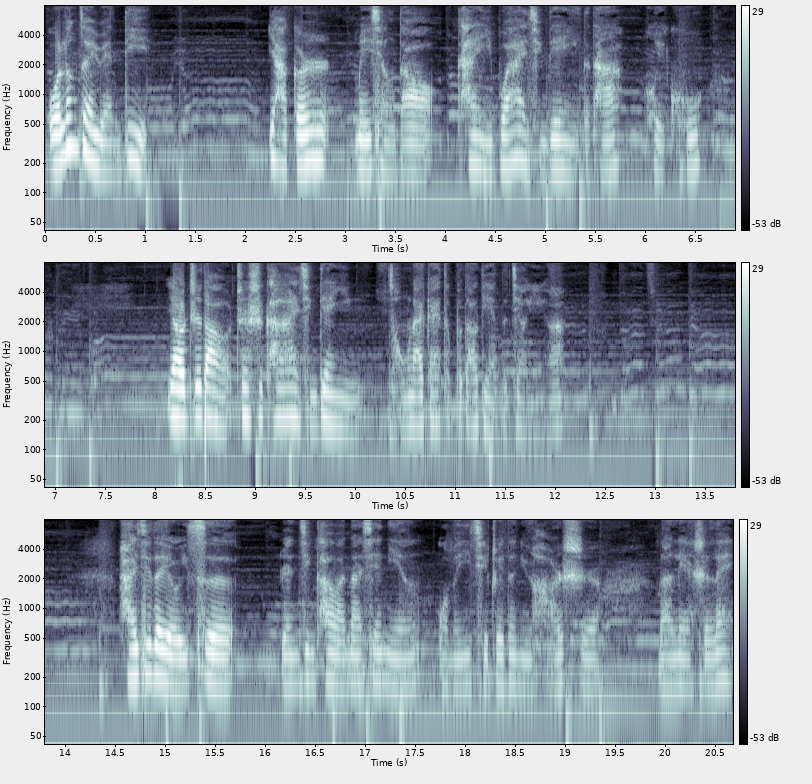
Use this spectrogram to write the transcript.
我愣在原地，压根儿没想到看一部爱情电影的他会哭。要知道，这是看爱情电影从来 get 不到点的蒋莹啊！还记得有一次，任静看完那些年我们一起追的女孩时，满脸是泪。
